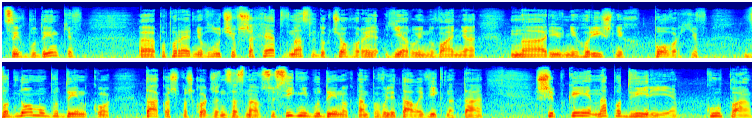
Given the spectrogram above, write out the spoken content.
цих будинків е, попередньо влучив шахет, внаслідок чого є руйнування на рівні горішніх поверхів в одному будинку. Також пошкоджень зазнав сусідній будинок. Там повилітали вікна та шибки на подвір'ї. Купа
